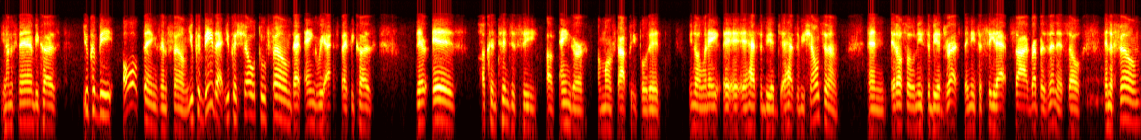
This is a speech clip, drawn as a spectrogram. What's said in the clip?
You understand? Because you could be all things in film. You could be that. You could show through film that angry aspect because there is a contingency of anger amongst our people that you know when they it, it has to be it has to be shown to them and it also needs to be addressed they need to see that side represented so in the film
